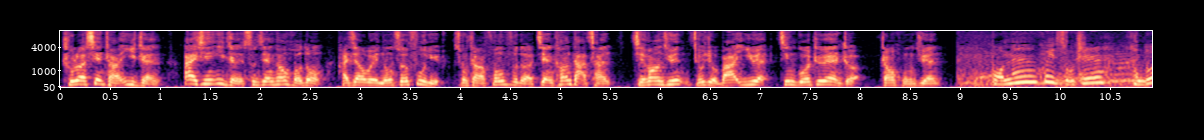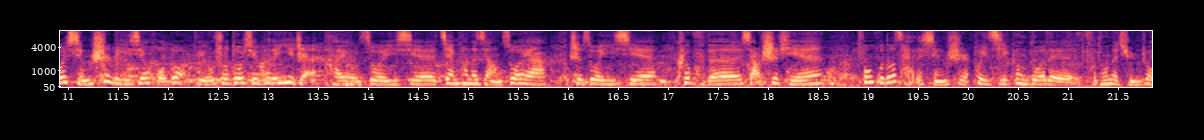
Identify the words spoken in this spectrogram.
除了现场义诊，爱心义诊送健康活动还将为农村妇女送上丰富的健康大餐。解放军九九八医院巾帼志愿者张红娟。我们会组织很多形式的一些活动，比如说多学科的义诊，还有做一些健康的讲座呀，制作一些科普的小视频，丰富多彩的形式，惠及更多的普通的群众。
